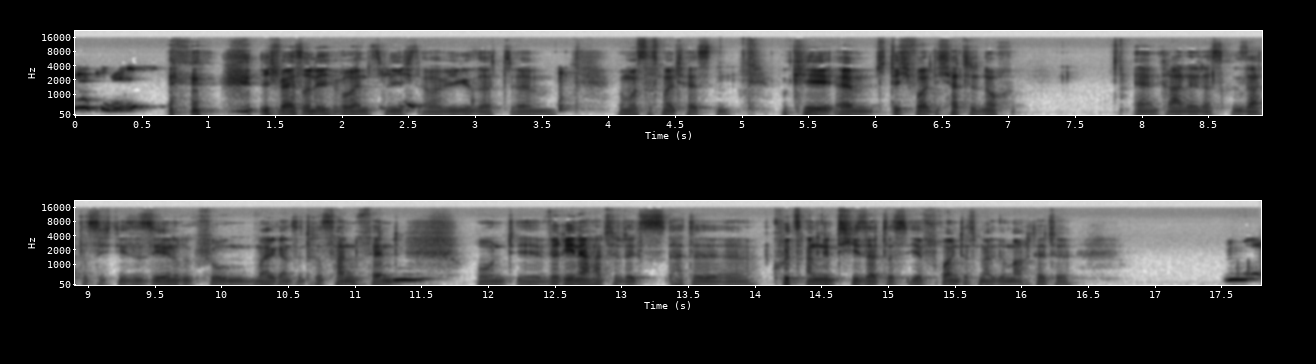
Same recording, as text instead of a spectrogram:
wirklich. ich weiß auch nicht, woran es liegt, aber wie gesagt, ähm, man muss das mal testen. Okay, ähm, Stichwort, ich hatte noch äh, gerade das gesagt, dass ich diese Seelenrückführung mal ganz interessant fände. Mhm. Und äh, Verena hatte das, hatte äh, kurz angeteasert, dass ihr Freund das mal gemacht hätte. Nee,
